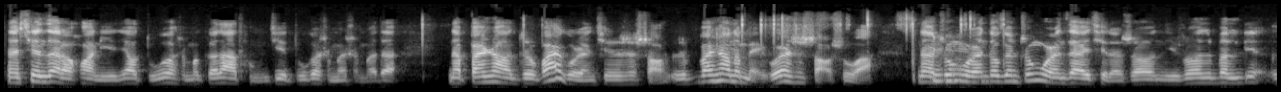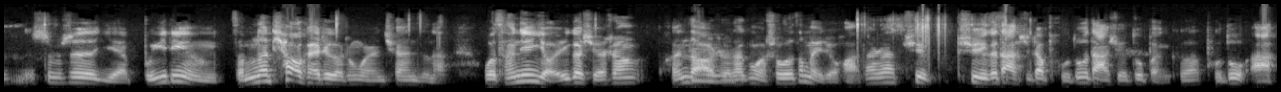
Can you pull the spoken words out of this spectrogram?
但现在的话，你要读个什么各大统计，读个什么什么的，那班上就外国人其实是少，班上的美国人是少数啊。那中国人都跟中国人在一起的时候，你说不练是不是也不一定？怎么能跳开这个中国人圈子呢？我曾经有一个学生，很早的时候他跟我说过这么一句话，他说他去去一个大学叫普渡大学读本科，普渡啊。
